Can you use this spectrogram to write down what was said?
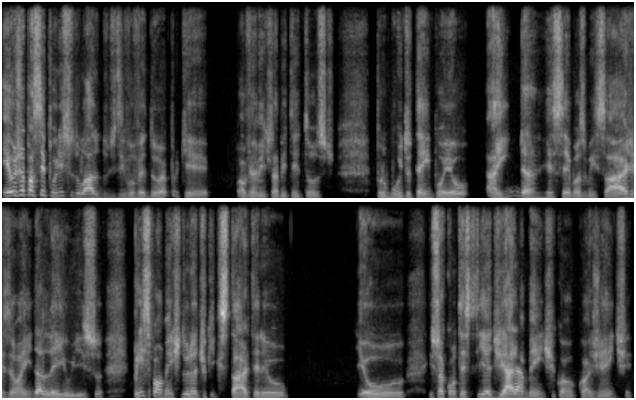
eu já passei por isso do lado do desenvolvedor, porque obviamente na Bittentoast, por muito tempo eu ainda recebo as mensagens, eu ainda leio isso, principalmente durante o Kickstarter, eu, eu isso acontecia diariamente com, com a gente,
